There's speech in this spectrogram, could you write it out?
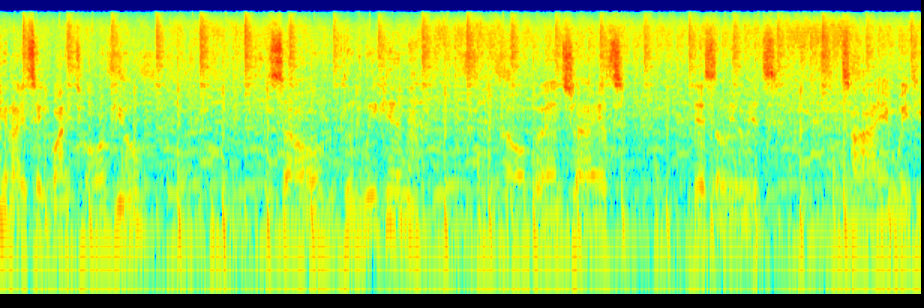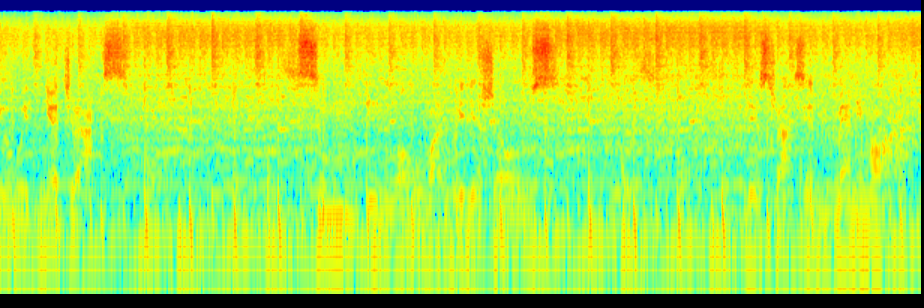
Can I say right to all of you? So, good weekend. I hope you enjoyed this a little bit time with you with new tracks. Soon in worldwide radio shows. These tracks and many more.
